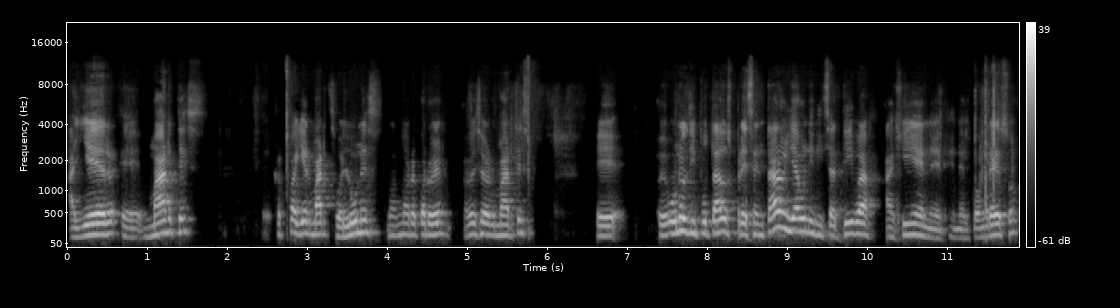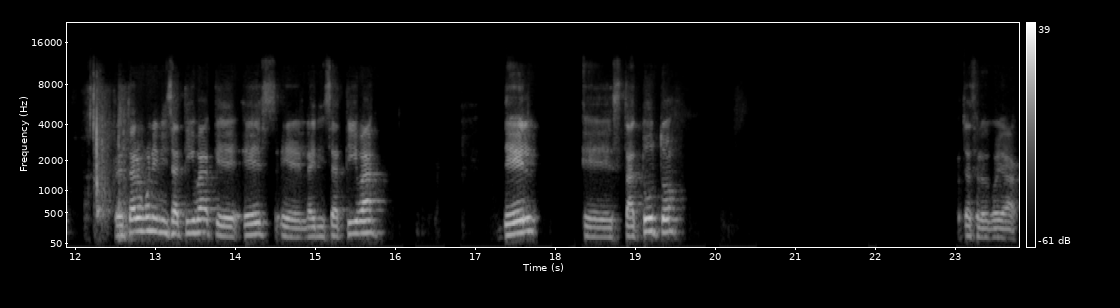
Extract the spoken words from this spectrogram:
ayer martes, creo que fue ayer martes o el lunes, no, no recuerdo bien, a veces el martes, eh, unos diputados presentaron ya una iniciativa aquí en el, en el Congreso, presentaron una iniciativa que es eh, la iniciativa del eh, estatuto. Ya se los voy a...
